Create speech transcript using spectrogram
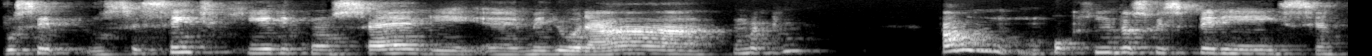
você você sente que ele consegue é, melhorar? Como é que fala um, um, pouquinho da sua experiência?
